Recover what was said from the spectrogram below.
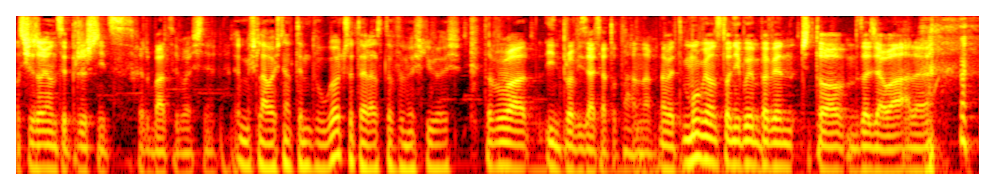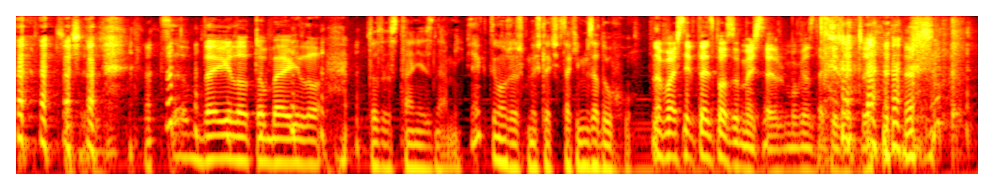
odświeżający prysznic z herbaty właśnie. Myślałeś nad tym długo, czy teraz to wymyśliłeś? To była improwizacja totalna. Nawet mówiąc to nie byłem pewien, czy to zadziała, ale... Co bejlo to bejlo. To zostanie z nami. Jak ty możesz myśleć w takim zaduchu? No właśnie w ten sposób myślę, mówiąc takie rzeczy.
